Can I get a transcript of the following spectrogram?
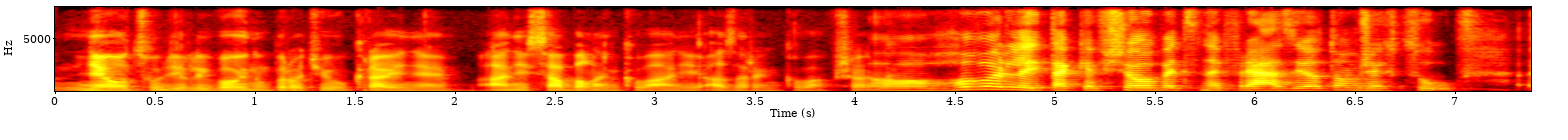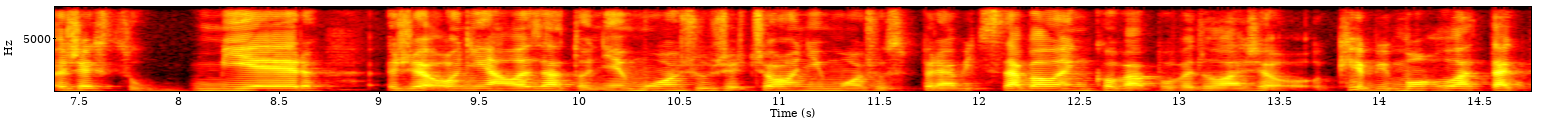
neodsúdili vojnu proti Ukrajine ani Sabalenková, ani Azarenková však. O, hovorili také všeobecné frázy o tom, že chcú, že chcú mier, že oni ale za to nemôžu, že čo oni môžu spraviť. Sabalenková povedala, že keby mohla, tak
